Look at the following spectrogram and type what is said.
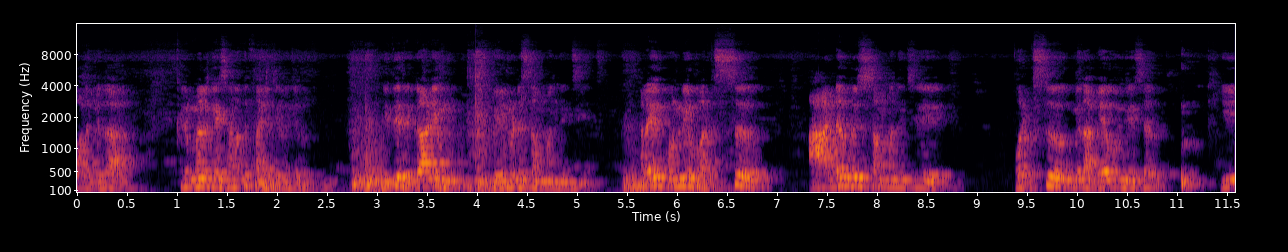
వాళ్ళ మీద క్రిమినల్ కేసు అనేది ఫైల్ చేయడం జరుగుతుంది. ఇది రిగార్డింగ్ పేమెంట్కి సంబంధించి అలాగే కొన్ని వర్క్స్ ఆర్డబ్ల్యూస్ సంబంధించి వర్క్స్ మీద అభియోగం చేశారు. ఈ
